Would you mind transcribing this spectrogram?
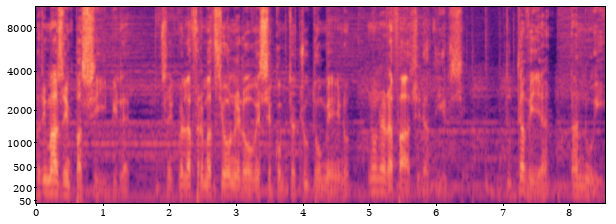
rimase impassibile. Se quell'affermazione lo avesse compiaciuto o meno, non era facile a dirsi. Tuttavia, annuì.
